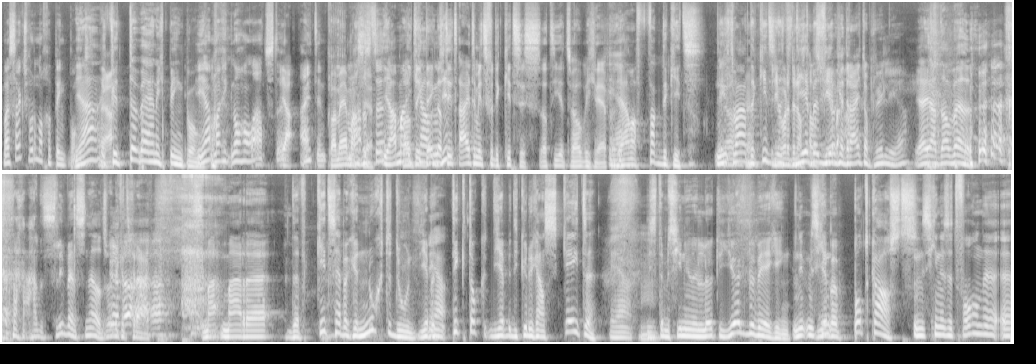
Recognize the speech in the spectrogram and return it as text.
Maar straks wordt nog gepingpongd. Ja, ik vind te weinig pingpong. Ja, mag ik nog een laatste Ja. item? Bij mij mag Laatste? het. Ja, maar Want ik denk dat dit- item iets voor de kids is. Dat die het wel begrijpen. Ja, maar fuck de kids. Niet waar, de kids... Die worden die hebben, die veel hebben- gedraaid op Willy, hè. Ja, ja, dat wel. dat is slim en snel, zo wil ik het graag. Maar, maar eh, de kids hebben genoeg te doen. Die hebben Ja. TikTok, die, hebben, die kunnen gaan skaten. Ja. Die zitten misschien in een leuke jeugdbeweging. Nu, misschien- Die hebben podcasts. Misschien is het volgende... eh,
